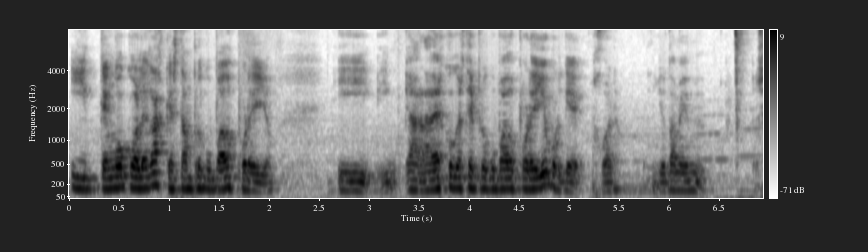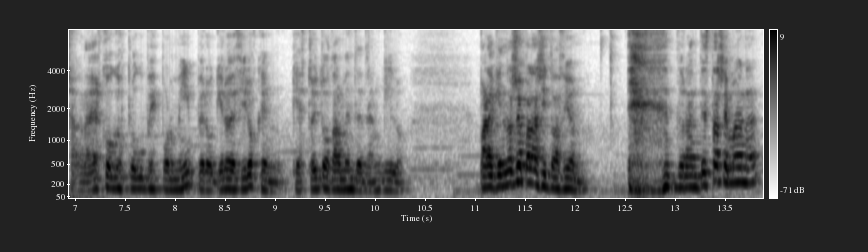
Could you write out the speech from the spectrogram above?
y tengo colegas que están preocupados por ello. Y, agradezco que estéis preocupados por ello porque, joder, yo también os agradezco que os preocupéis por mí, pero quiero deciros que, que estoy totalmente tranquilo. Para quien no sepa la situación, durante esta semana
